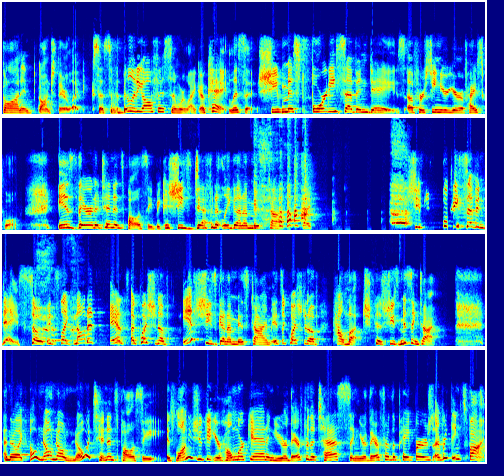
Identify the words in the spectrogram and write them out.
gone and gone to their like accessibility office and we're like okay listen she missed 47 days of her senior year of high school. Is there an attendance policy? Because she's definitely gonna miss time. Like she missed 47 days. So it's like not a, a question of if she's gonna miss time it's a question of how much because she's missing time. And they're like, oh, no, no, no attendance policy. As long as you get your homework in and you're there for the tests and you're there for the papers, everything's fine.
